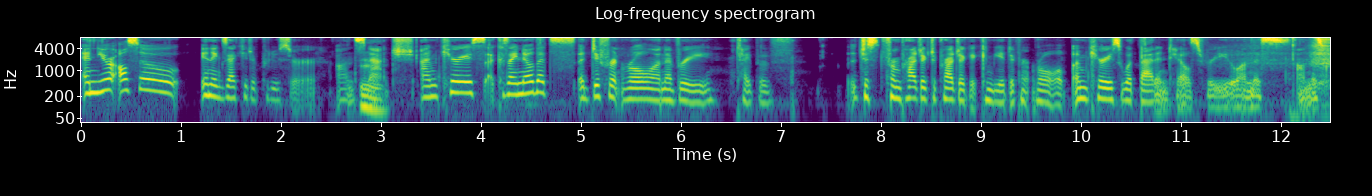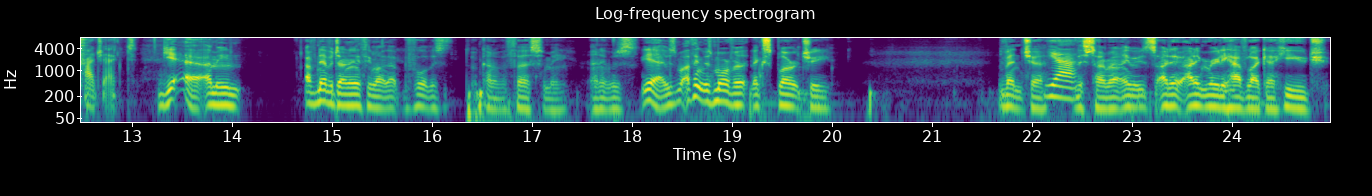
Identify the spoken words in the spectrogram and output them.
And you're also an executive producer on Mm. Snatch. I'm curious because I know that's a different role on every type of. Just from project to project, it can be a different role. I'm curious what that entails for you on this on this project. Yeah, I mean, I've never done anything like that before. This is kind of a first for me, and it was yeah, it was. I think it was more of an exploratory venture. Yeah. this time around, it was. I didn't. I didn't really have like a huge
